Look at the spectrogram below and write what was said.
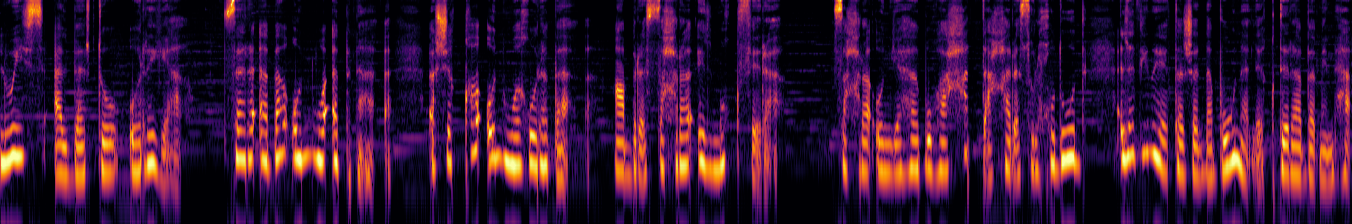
لويس ألبرتو أوريا. سار آباء وأبناء أشقاء وغرباء عبر الصحراء المقفرة. صحراء يهابها حتى حرس الحدود الذين يتجنبون الاقتراب منها.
